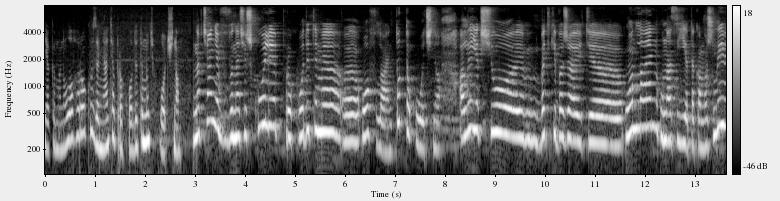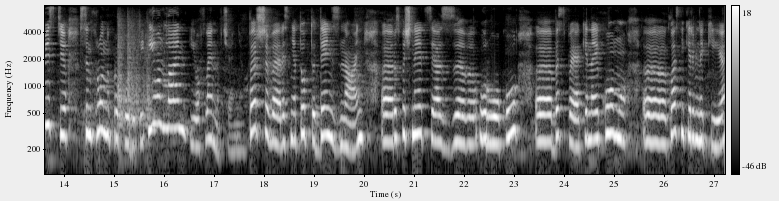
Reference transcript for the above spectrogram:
Як і минулого року, заняття проходитимуть очно. Навчання в нашій школі проходитиме е, офлайн, тобто очно. Але якщо е, батьки бажають е, онлайн, у нас є така можливість синхронно проходити і онлайн, і офлайн навчання. 1 вересня, тобто День знань, е, розпочнеться з уроку е, безпеки, на якому е, класні керівники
